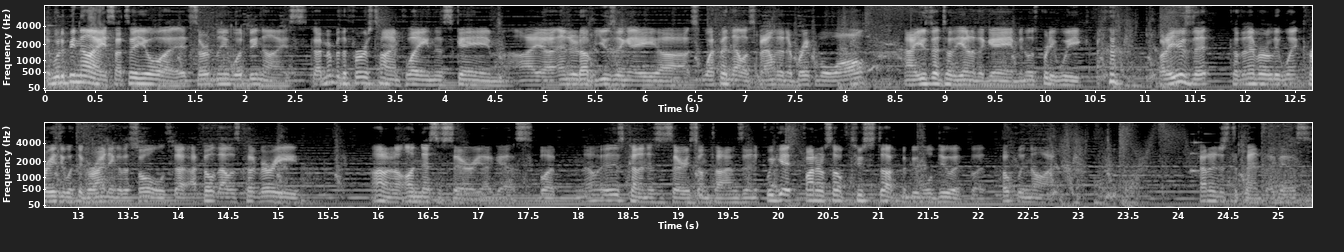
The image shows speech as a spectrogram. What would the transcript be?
it would be nice, I tell you what, it certainly would be nice. I remember the first time playing this game, I uh, ended up using a uh, weapon that was found in a breakable wall, and I used it until the end of the game, and it was pretty weak. but I used it, because I never really went crazy with the grinding of the souls. I felt that was very I don't know, unnecessary, I guess. But no, it is kind of necessary sometimes. And if we get find ourselves too stuck, maybe we'll do it. But hopefully not. Kind of just depends, I guess.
